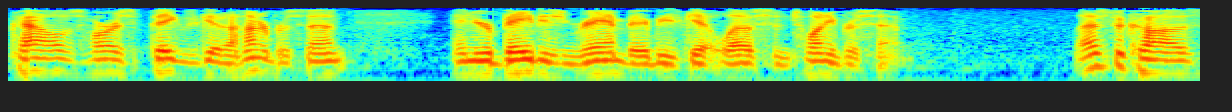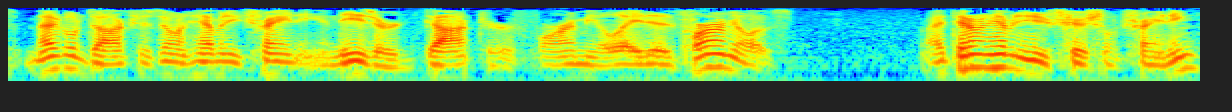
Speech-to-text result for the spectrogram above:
cows, horse, pigs get 100%, and your babies and grandbabies get less than 20%. That's because medical doctors don't have any training, and these are doctor formulated formulas. Right? They don't have any nutritional training.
